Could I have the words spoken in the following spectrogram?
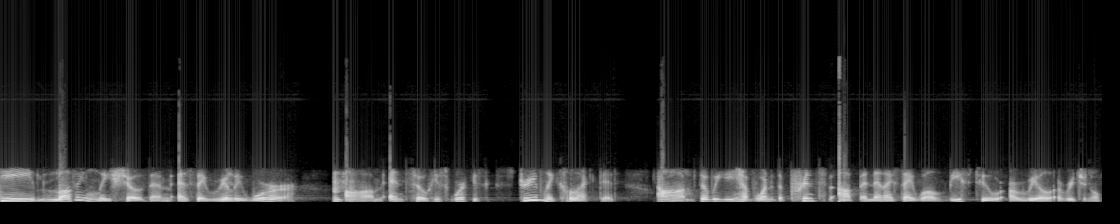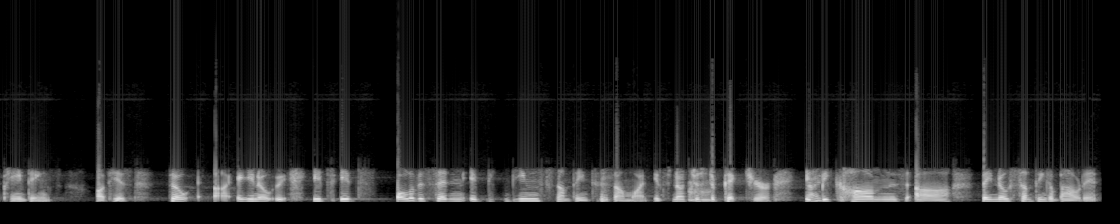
he lovingly showed them as they really were. Mm-hmm. Um, and so his work is extremely collected. Oh. Um, so we have one of the prints up, and then I say, well, these two are real original paintings of his. So, uh, you know, it's it's all of a sudden it means something to someone. It's not just a picture. It right. becomes uh, they know something about it.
